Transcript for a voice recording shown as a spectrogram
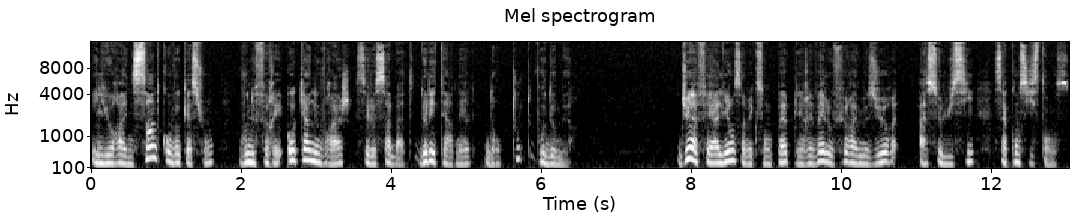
Il y aura une sainte convocation. Vous ne ferez aucun ouvrage, c'est le sabbat de l'Éternel dans toutes vos demeures. Dieu a fait alliance avec son peuple et révèle au fur et à mesure à celui-ci sa consistance.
